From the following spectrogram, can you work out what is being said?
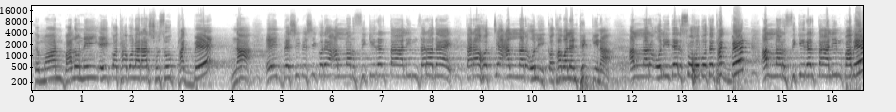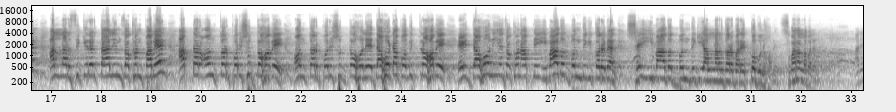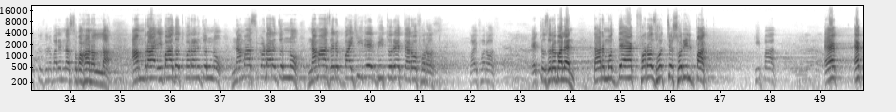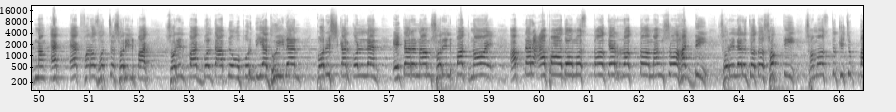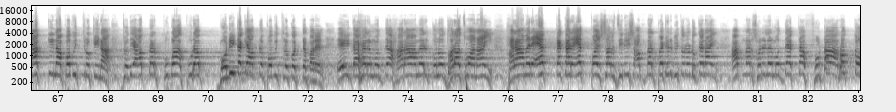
তো মন ভালো নেই, এই কথা বলার আর সুযোগ থাকবে না, এই বেশি বেশি করে আল্লাহর জিকিরের তালিম যারা দেয়, তারা হচ্ছে আল্লাহর অলি কথা বলেন ঠিক কিনা? আল্লাহর অলিদের সোহবতে থাকবেন, আল্লাহর জিকিরের তালিম পাবেন, আল্লাহর জিকিরের তালিম যখন পাবেন, আপনার অন্তর পরিশুদ্ধ হবে। অন্তর পরিশুদ্ধ হলে দেহটা পবিত্র হবে। এই দেহ নিয়ে যখন আপনি ইবাদত বন্দিগি করবেন, সেই ইবাদত বন্দিগি আল্লাহর দরবারে কবুল হবে। সুবহানাল্লাহ বলেন। আর একটু জোরে বলেন না সুবাহান আল্লাহ আমরা ইবাদত করার জন্য, নামাজ পড়ার জন্য, নামাজের বাহিরে ভিতরে তেরো ফরজ। কয় ফরজ? একটু জোরে বলেন। তার মধ্যে এক ফরজ হচ্ছে শরীর পাক। কি পাক? এক এক নাম, এক এক ফরজ হচ্ছে শরীর পাক। শরীর পাক বলতে আপনি উপর দিয়া ধুইলেন, পরিষ্কার করলেন, এটার নাম শরীর পাক নয়। আপনার আপাদ মস্তকের রক্ত, মাংস, হাড্ডি, শরীরের যত শক্তি, সমস্ত কিছু পাক কিনা, পবিত্র কিনা, যদি আপনার পুরা বডিটাকে আপনি পবিত্র করতে পারেন। এই দেহের মধ্যে হারামের কোনো ধরাছোঁয়া নাই। হারামের এক টাকার এক পয়সার জিনিস আপনার পেটের ভিতরে ঢুকে নাই। আপনার শরীরের মধ্যে একটা ফোটা রক্ত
